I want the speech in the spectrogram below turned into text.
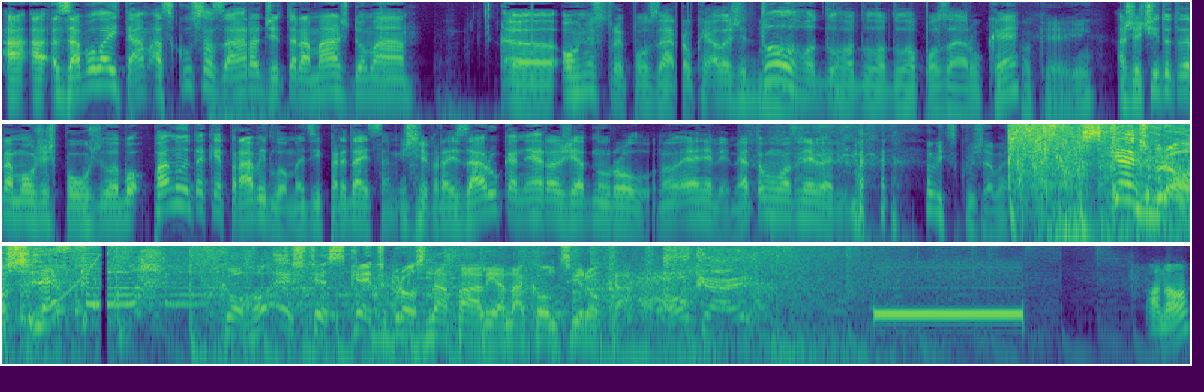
A, a zavolaj tam a skúsa zahrať, že teda máš doma uh, ohňostroj po záruke, ale že dlho, dlho, dlho, dlho po záruke. Okay. A že či to teda môžeš použiť, lebo panuje také pravidlo medzi predajcami, že vraj záruka nehrá žiadnu rolu. No ja neviem, ja tomu moc neverím. Vyskúšame. Sketch Bros. Koho ešte Sketch Bros napália na konci roka? OK. Áno?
